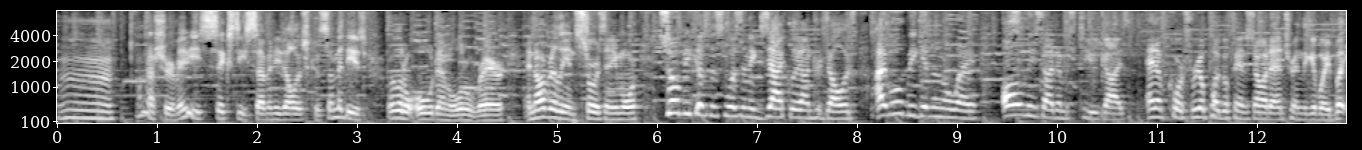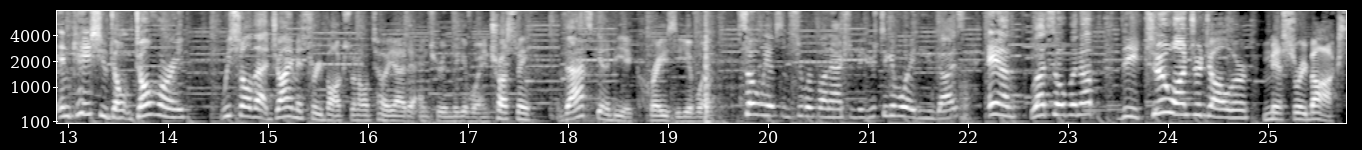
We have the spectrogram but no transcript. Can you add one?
Hmm, I'm not sure, maybe $60, $70 because some of these are a little old and a little rare and not really in stores anymore. So because this wasn't exactly $100, I will be giving away all these items to you guys. And of course, real Puggle fans know how to enter in the giveaway. But in case you don't, don't worry. We saw that giant mystery box when I'll tell you how to enter in the giveaway. And trust me, that's going to be a crazy giveaway. So we have some super fun action figures to give away to you guys. And let's open up the $200 mystery box.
